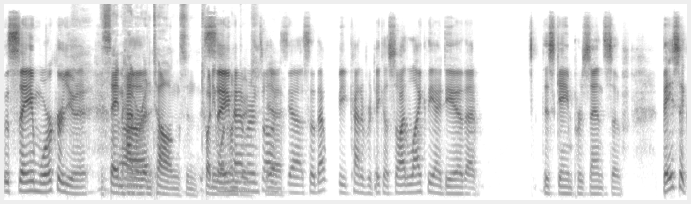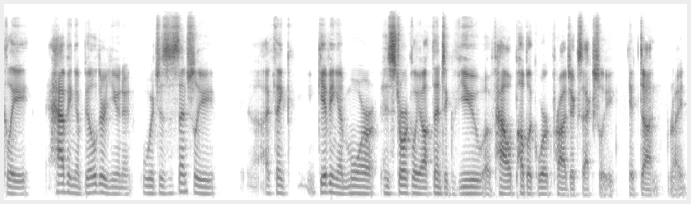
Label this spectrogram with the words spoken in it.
the same worker unit, the same hammer uh, and tongs, and twenty one hundred. Same hammer and tongs, yeah. yeah. So that would be kind of ridiculous. So I like the idea that this game presents of basically having a builder unit, which is essentially, I think, giving a more historically authentic view of how public work projects actually get done, right?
